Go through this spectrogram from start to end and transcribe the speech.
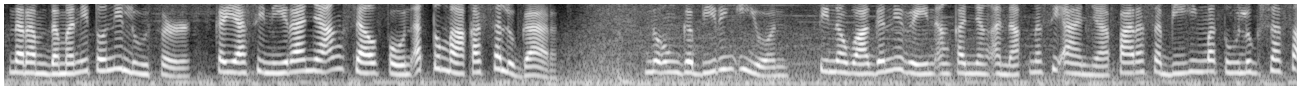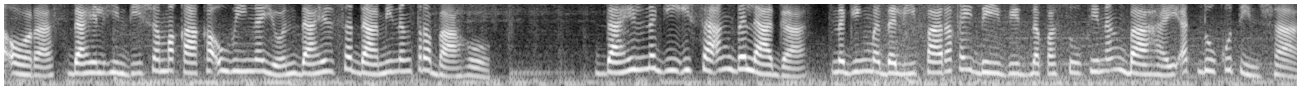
naramdaman ito ni Luther, kaya sinira niya ang cellphone at tumakas sa lugar. Noong gabi ring iyon, tinawagan ni Rain ang kanyang anak na si Anya para sabihing matulog siya sa oras dahil hindi siya makakauwi ngayon dahil sa dami ng trabaho. Dahil nag-iisa ang dalaga, naging madali para kay David na pasukin ang bahay at dukutin siya.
